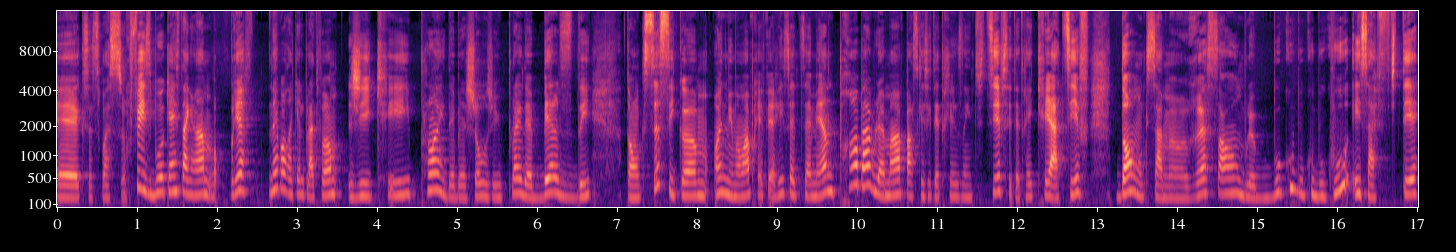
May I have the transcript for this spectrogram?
Euh, que ce soit sur Facebook, Instagram, bon, bref, n'importe quelle plateforme, j'ai créé plein de belles choses, j'ai eu plein de belles idées. Donc ça, c'est comme un de mes moments préférés cette semaine, probablement parce que c'était très intuitif, c'était très créatif. Donc ça me ressemble beaucoup, beaucoup, beaucoup et ça fitait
